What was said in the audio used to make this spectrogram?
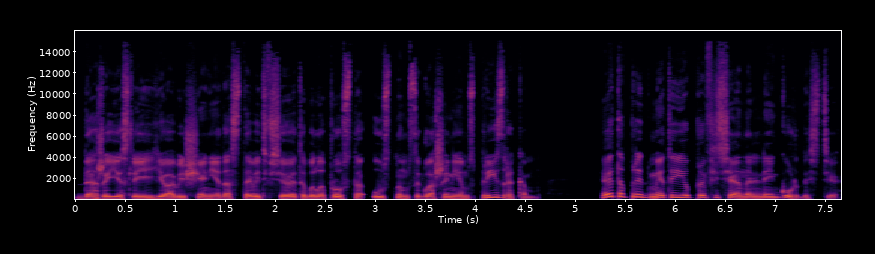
Даже если ее обещание доставить все это было просто устным соглашением с призраком, это предмет ее профессиональной гордости.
